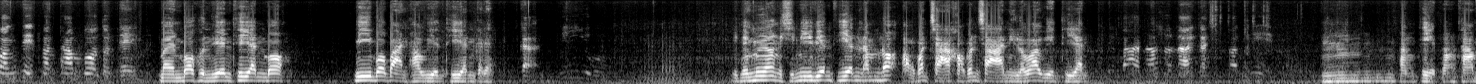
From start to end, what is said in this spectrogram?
ฟังเทศน์ฟังธรรมบ่ตนเองแม่นบ่เพิ่นเวียนเทียนบ่มีบ่บ้านเฮาเวียนเทียนก็ได้กะมี อยู่อยู่ในเมืองนี่สิมีเวียนเทียนนํเนาะออกพรรษาเขาพรรษานี่แล้วว่าเวียนเทียนในบ้านเฮาส่วนหลายก็สิฟังเทศน์อืมฟังเทศน์ฟังธรรม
